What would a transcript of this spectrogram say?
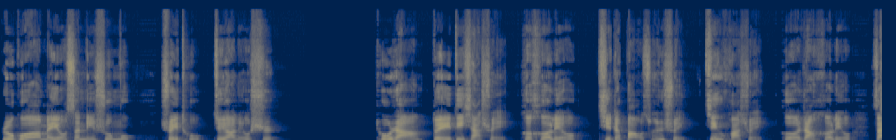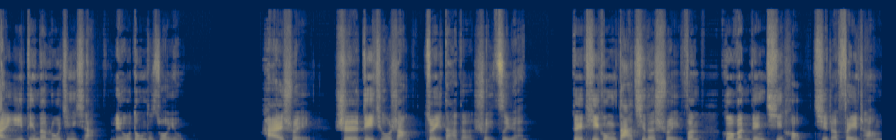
如果没有森林树木，水土就要流失。土壤对地下水和河流起着保存水、净化水和让河流在一定的路径下流动的作用。海水是地球上最大的水资源，对提供大气的水分和稳定气候起着非常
